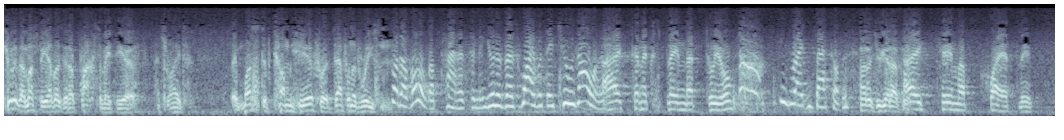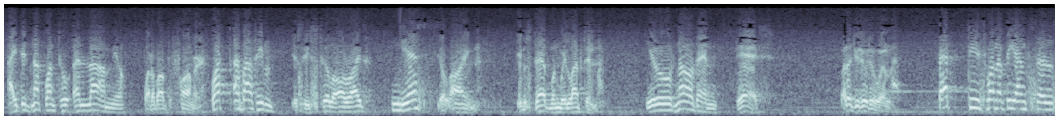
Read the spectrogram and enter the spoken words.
Surely there must be others that approximate the Earth. That's right. They must have come here for a definite reason. But of all the planets in the universe, why would they choose ours? I can explain that to you. He's right in back of us. How did you get up here? I came up quietly. I did not want to alarm you. What about the farmer? What about him? Is he still all right? Yes? You're lying. He was dead when we left him. You know then. Yes. What did you do to him? That is one of the answers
